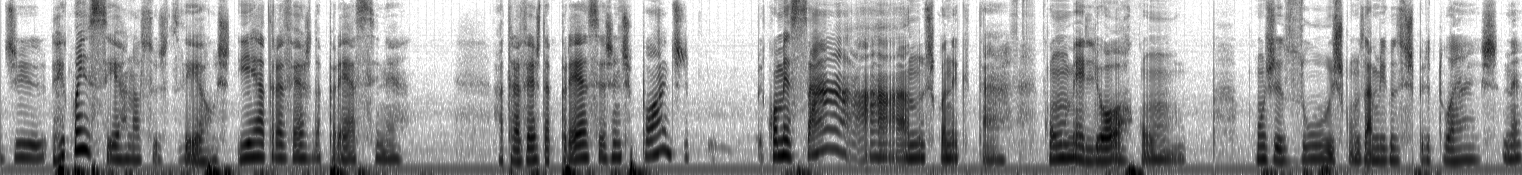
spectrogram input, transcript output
De reconhecer nossos erros. E é através da prece, né? Através da prece a gente pode começar a nos conectar com o melhor, com, com Jesus, com os amigos espirituais, né?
